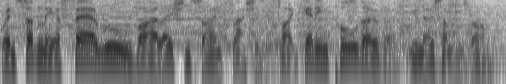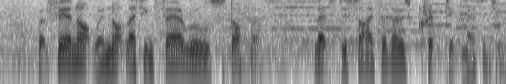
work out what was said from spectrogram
When suddenly a fare rule violation sign flashes, it's like getting pulled over. You know something's wrong. But fear not, we're not letting fare rules stop us. Let's decipher those cryptic messages.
